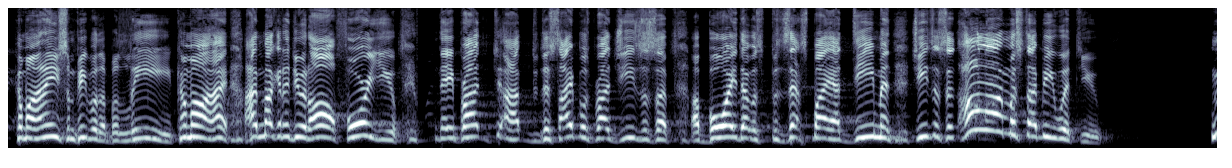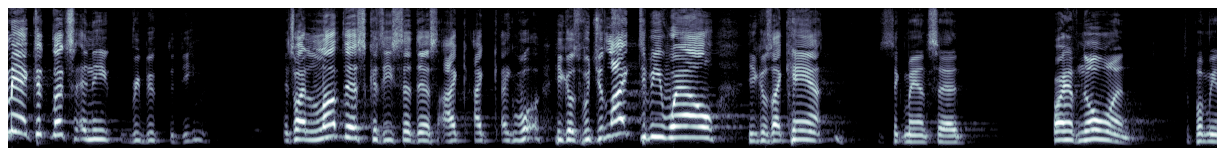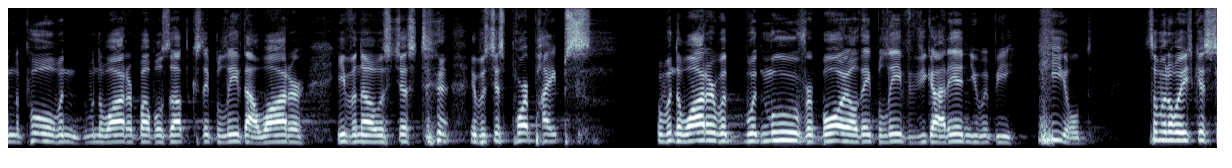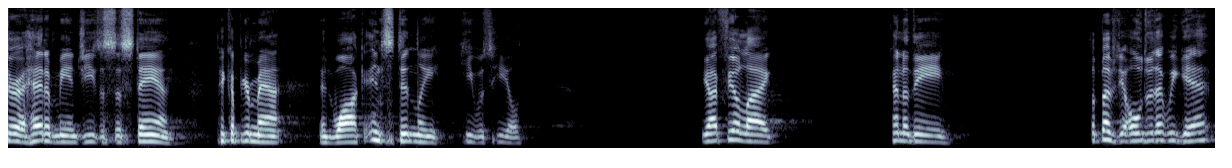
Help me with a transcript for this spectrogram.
Come on, I need some people to believe. Come on, I, I'm not going to do it all for you. They brought, uh, the disciples brought Jesus a, a boy that was possessed by a demon. Jesus said, How long must I be with you? Man, let's, and he rebuked the demon. And so I love this because he said this. I, I, I, he goes, Would you like to be well? He goes, I can't. The sick man said, For I have no one to put me in the pool when, when the water bubbles up because they believe that water, even though it was just it was just poor pipes. But when the water would, would move or boil, they believe if you got in, you would be healed. Someone always gets there ahead of me, and Jesus says, Stand, pick up your mat, and walk. Instantly, he was healed. Yeah, I feel like kind of the sometimes the older that we get,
